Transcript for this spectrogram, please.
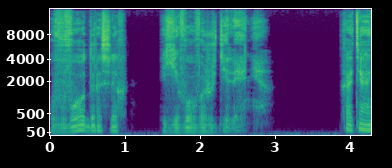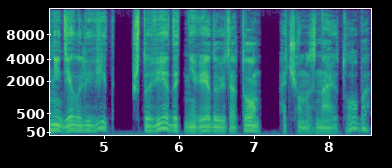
в водорослях его вожделения. Хотя они делали вид, что ведать не ведают о том, о чем знают оба,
